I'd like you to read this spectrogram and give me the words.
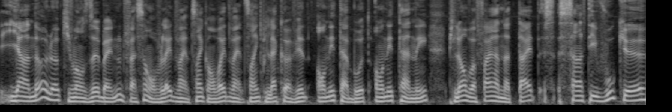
il y en a là qui vont se dire, ben nous, de toute façon, on voulait être 25, on va être 25, puis la COVID, on est à bout, on est tanné, puis là, on va faire à notre tête. Sentez-vous que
